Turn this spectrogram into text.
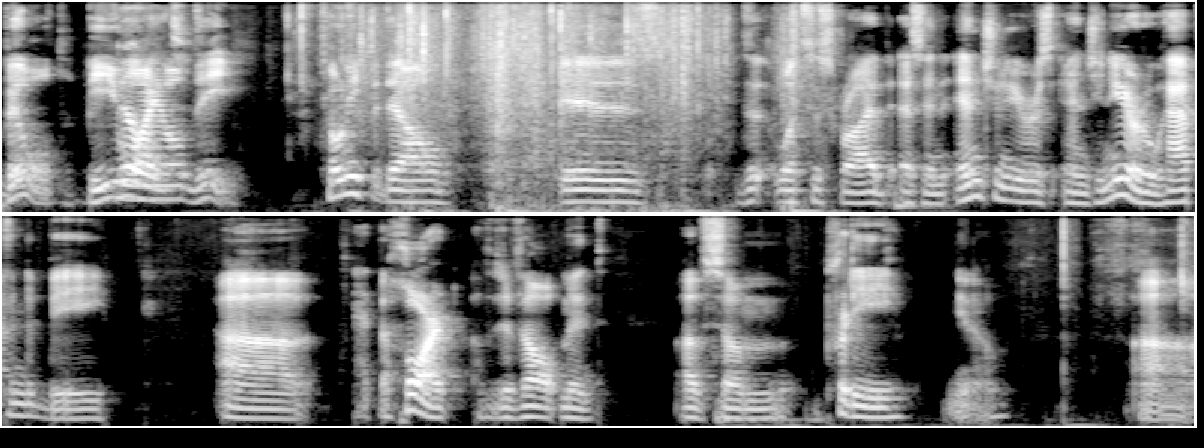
Build. B U I L D. Tony Fadell is th- what's described as an engineer's engineer who happened to be uh, at the heart of the development of some pretty, you know, uh,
